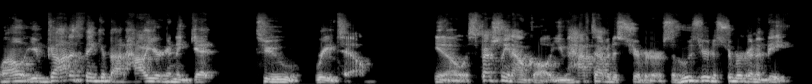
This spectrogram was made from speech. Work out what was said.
well you've got to think about how you're going to get to retail you know especially in alcohol you have to have a distributor so who's your distributor going to be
